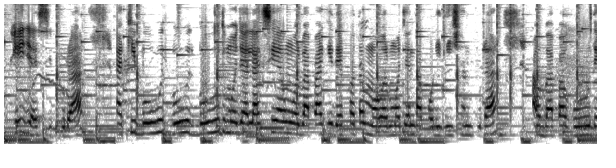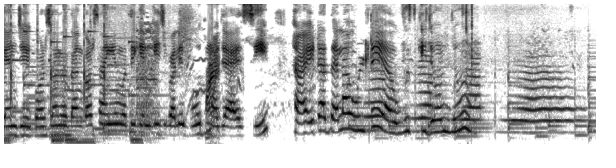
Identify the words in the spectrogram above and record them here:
ଭୁଖେଇ ଯାଏସି ପୁରା ବାକି ବହୁତ ବହୁତ ବହୁତ ମଜା ଲାଗ୍ସି ଆଉ ମୋର ବାପାକେ ଦେଖ ତ ମଗରମଜ ଏନ୍ତା ପଡ଼ି ଦେଇଛନ୍ ପୁରା ଆଉ ବାପା ବହୁତ ଏନ୍ଜୟ କରସନ୍ ତାଙ୍କର ସାଙ୍ଗେ ମୋତେ କେନ୍କେ ଯିବାର୍ ଲାଗି ବହୁତ ମଜା ଆଏସି ଆଉ ଏଇଟା ଦେଲା ଉଲ୍ଟେ ଆଉ ଭୁସ୍କି ଯାଉନ୍ ଯାଉନ୍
